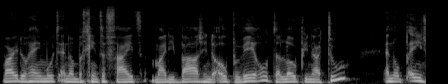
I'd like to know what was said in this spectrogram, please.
waar je doorheen moet en dan begint de fight. Maar die baas in de open wereld, daar loop je naartoe... en opeens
